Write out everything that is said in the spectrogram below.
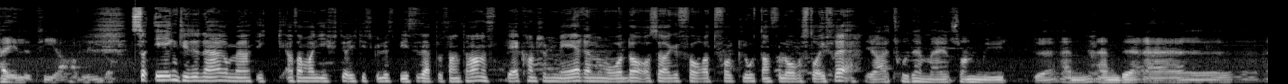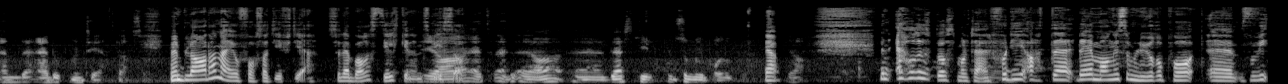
hele tida av livet. Så egentlig det der med at, ikke, at han var giftig og ikke skulle spises etter sankthans, det er kanskje mer en måte å sørge for at folk lot han få lov å stå i fred? Ja, jeg tror det er mer sånn myte enn enn det, er- enn det er dokumentert. altså. Men bladene er jo fortsatt giftige, så det er bare stilken en Ja, spiser. et, et, ja, eh, det er stilken som vi bruker. Ja. Ja. Men jeg har et spørsmål til. fordi at eh, Det er mange som lurer på eh, for vi,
